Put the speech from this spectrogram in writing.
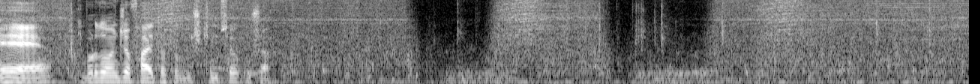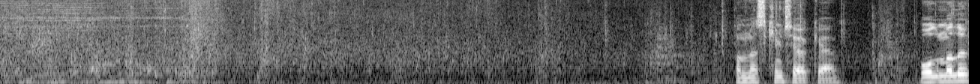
Ee, burada önce fight atılmış, kimse yok uşak. Oğlum nasıl kimse yok ya? Olmalı.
